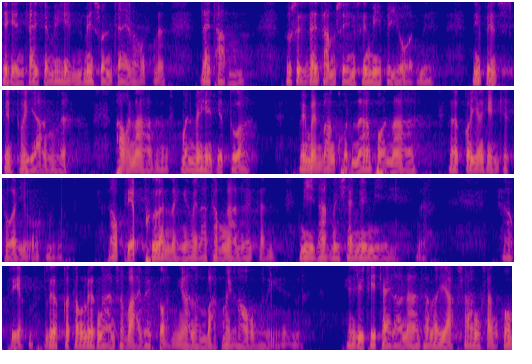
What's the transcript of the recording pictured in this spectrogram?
จะเห็นใครจะไม่เห็นไม่สนใจหรอกนะ ได้ทำรู้สึกได้ทำสิ่งซึ่งมีประโยชน์นี่นี่เป็นเป็นตัวอย่างนะภาวนามันไม่เห็นแก่ตัว ไม่เหมือนบางคนนะภาวนาแล้วก็ยังเห็นแก่ตัวอยู่ เอาเปรียบเพื่อนอะไรเงี้ยเวลาทำงานด้วยกัน มีนะ ไม่ใช่ไม่มีนะ เอาเปรียบเลือกก็ต้องเลือกงานสบายไว้ก่อนงานลำบากไม่เอาอะไรเงี้ยงั้นอยู่ที่ใจเรานะ ถ้าเราอยากสร้างสังคม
